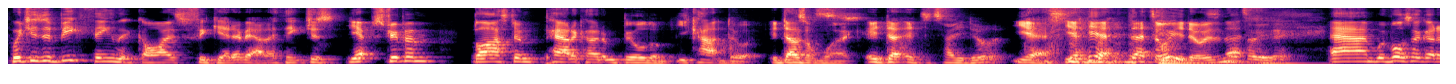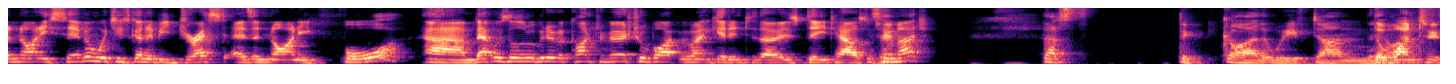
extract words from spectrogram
which is a big thing that guys forget about. They think just, yep, strip them, blast them, powder coat them, build them. You can't do it. It doesn't work. It do, it's That's how you do it. yeah, yeah, yeah. That's all you do, isn't it? That's all you do. Um, we've also got a 97, which is going to be dressed as a 94. Um, that was a little bit of a controversial bike. We won't get into those details Is too that- much. That's the guy that we've done The two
